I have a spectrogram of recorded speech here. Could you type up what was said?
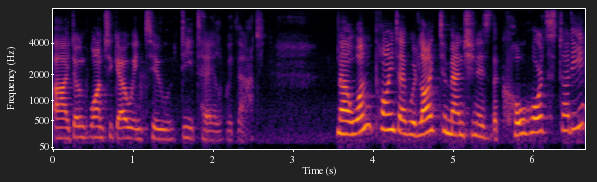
I don't want to go into detail with that. Now, one point I would like to mention is the cohort study.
